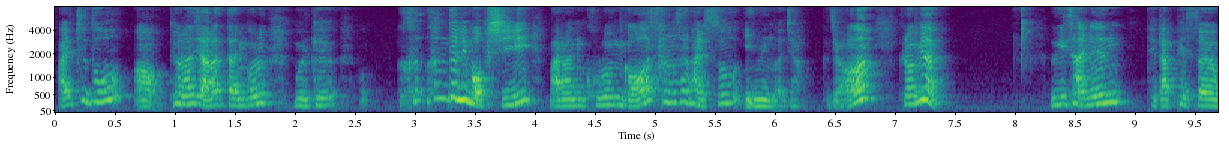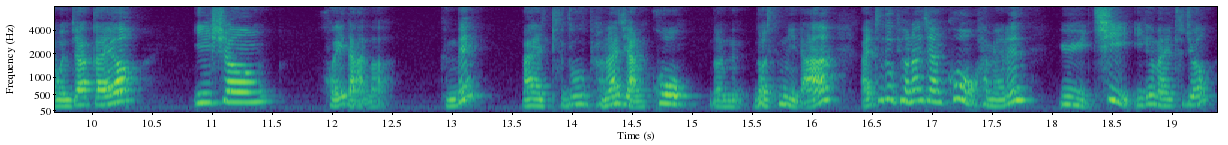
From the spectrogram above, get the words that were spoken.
말투도 어, 변하지 않았다는 거는 뭐 이렇게 흔- 흔들림 없이 말하는 그런 거 상상할 수 있는 거죠. 그죠? 그러면 의사는 대답했어요. 먼저 할까요? 医生回答了. 근데 말투도 변하지 않고 넣, 넣습니다. 말투도 변하지 않고 하면은 语气 이게 말투죠.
